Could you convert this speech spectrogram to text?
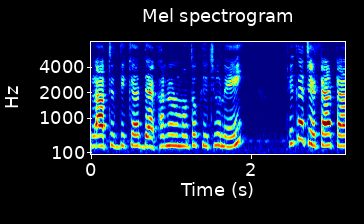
রাতের দিকে আর দেখানোর মতো কিছু নেই। ঠিক আছে, টাটা।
